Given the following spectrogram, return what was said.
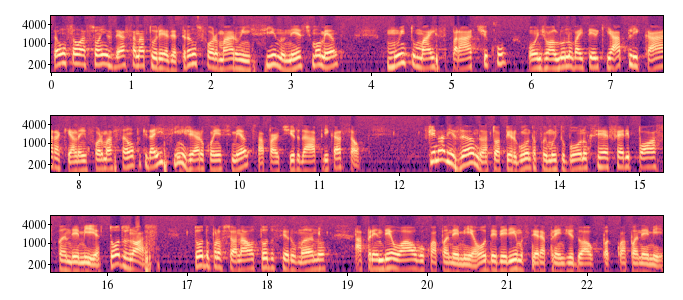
Então são ações dessa natureza, é transformar o ensino neste momento muito mais prático, onde o aluno vai ter que aplicar aquela informação, porque daí sim gera o conhecimento a partir da aplicação. Finalizando, a tua pergunta foi muito boa no que se refere pós-pandemia. Todos nós todo profissional, todo ser humano aprendeu algo com a pandemia, ou deveríamos ter aprendido algo com a pandemia.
